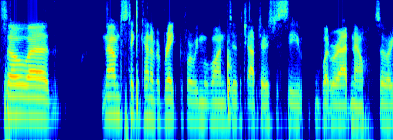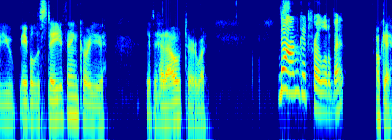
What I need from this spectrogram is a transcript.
so uh, now I'm just taking kind of a break before we move on to the chapters, just see what we're at now. So are you able to stay? You think, or you, you have to head out, or what? No, I'm good for a little bit. Okay,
